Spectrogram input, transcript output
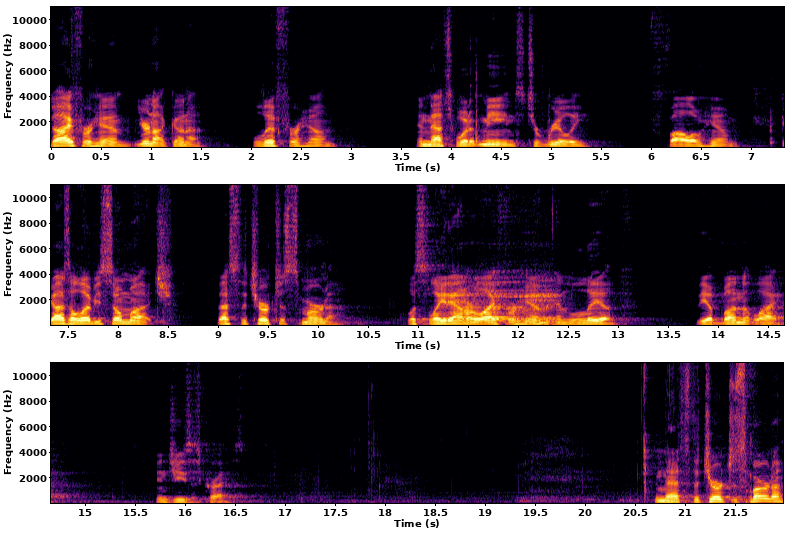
die for him, you're not going to live for him. And that's what it means to really follow him. Guys, I love you so much. That's the church at Smyrna. Let's lay down our life for him and live the abundant life in Jesus Christ. And that's the church of Smyrna.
